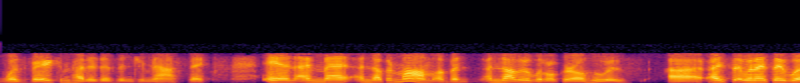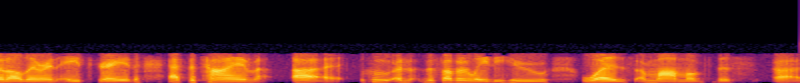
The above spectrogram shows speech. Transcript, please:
was very competitive in gymnastics, and I met another mom of an, another little girl who was. Uh, I say when I say little, they were in eighth grade at the time. Uh, who uh, this other lady who was a mom of this uh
